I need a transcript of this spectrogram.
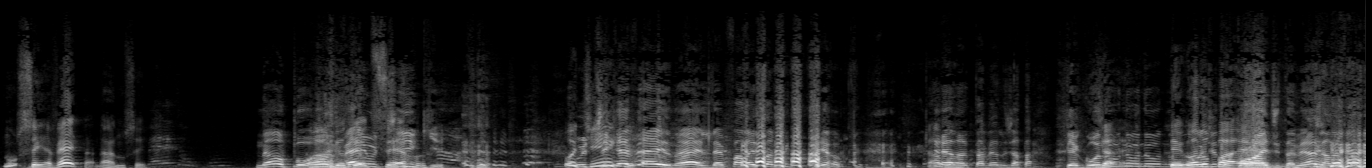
Não sei, é velho? Tá? Ah, não sei. Não, porra. Oh, meu velho Deus do céu. tique. O, O tique é velho, não é? Ele deve falar isso há muito tempo. Tá bom. Ela, tá vendo? Já tá. Pegou Já- no, no, no, pegou no não é. pode, tá vendo? Ela tá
